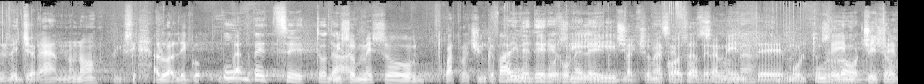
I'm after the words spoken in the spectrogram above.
leggeranno, no? Allora leggo. Un vado. pezzetto, dai. Mi sono messo 4-5 Fai punti vedere così, come leggi, faccio come una cosa veramente una, molto semplice.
